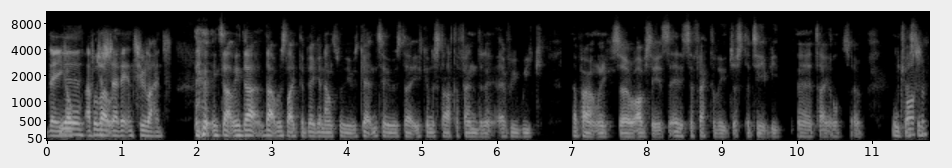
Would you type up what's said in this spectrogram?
There you Yeah, go. I've well, just that- said it in two lines. exactly that that was like the big announcement he was getting to is that he's going to start defending it every week apparently. So obviously it's it's effectively just the TV uh, title. So interesting.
